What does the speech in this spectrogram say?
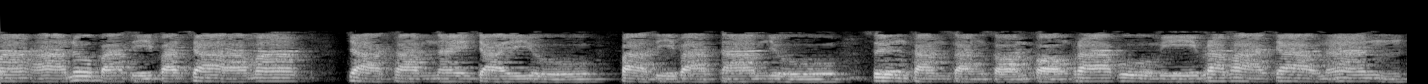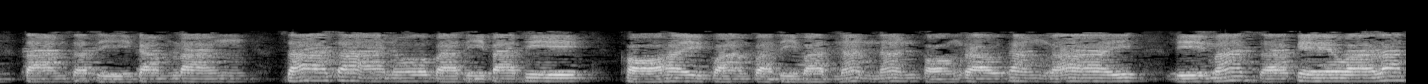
มาอนุปฏิปัชามาจากทำในใจอยู่ ปฏิบัติตามอยู่ ซึ่งคำสั่งสอนของพระผู้มีพระภาคเจ้านั้น ตามสติกำลัง สาสาโนปฏิปฏิขอให้ความปฏิบัตินั้นนั้นของเราทั้งหลาย อิมัสสะเกวรัส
